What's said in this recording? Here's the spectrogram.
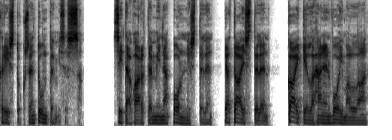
Kristuksen tuntemisessa. Sitä varten minä ponnistelen ja taistelen kaikella hänen voimallaan,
